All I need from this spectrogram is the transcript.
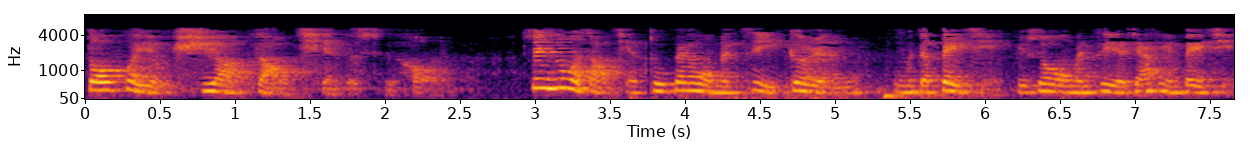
都会有需要找钱的时候。所以如果找钱，除非我们自己个人我们的背景，比如说我们自己的家庭背景，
